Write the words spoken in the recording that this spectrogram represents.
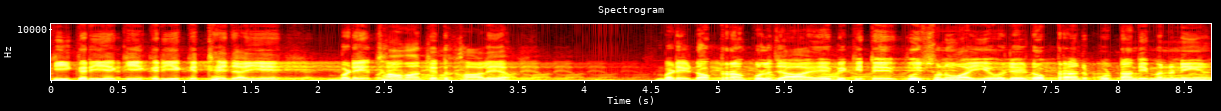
ਕੀ ਕਰੀਏ ਕੀ ਕਰੀਏ, ਕਿੱਥੇ ਜਾਈਏ, ਬੜੇ ਥਾਵਾਂ ਤੇ ਦਿਖਾ ਲਿਆ। ਬੜੇ ਡਾਕਟਰਾਂ ਕੋਲ ਜਾ ਆਏ ਵੀ ਕਿਤੇ ਕੋਈ ਸੁਣਵਾਈ ਹੋ ਜਾਏ। ਡਾਕਟਰਾਂ ਰਿਪੋਰਟਾਂ ਦੀ ਮੰਨਣੀ ਆ।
